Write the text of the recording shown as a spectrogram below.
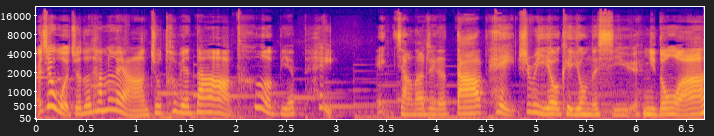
而且我觉得他们俩就特别搭啊，特别配。 哎，讲到这个搭配，是不是也有可以用的习语？你懂我啊？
